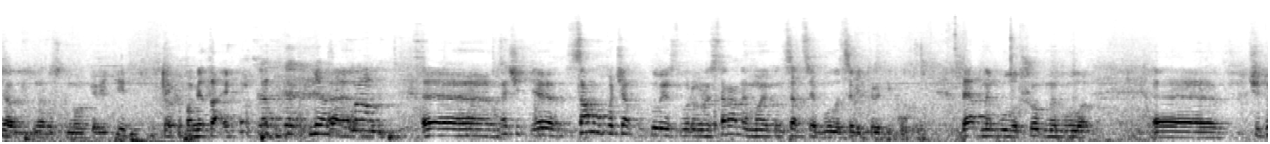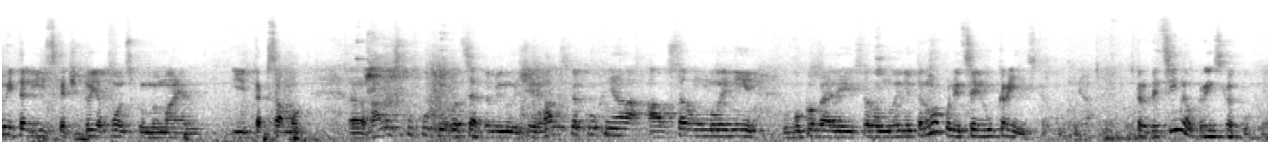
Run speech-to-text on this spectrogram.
я на русском могу перейти, трохи пам'ятаю. Значить, з самого початку, коли я створив ресторани, моя концепція була це відкриті кухні. Де б не було, що б не було. Е, Чи то італійська, чи то японську ми маємо. І так само е, галицьку кухню, оце домінуюча галицька кухня, а в старому млині в Буковелі і в старому млині Тернополі це і українська кухня. Традиційна українська кухня.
